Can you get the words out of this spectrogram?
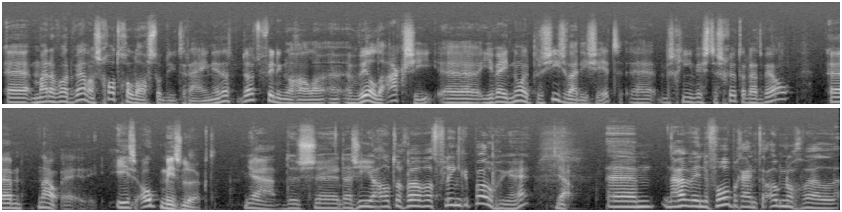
Eh, maar er wordt wel een schot gelost op die trein. En dat, dat vind ik nogal een, een wilde actie. Eh, je weet nooit precies waar die zit. Eh, misschien wist de schutter dat wel. Ehm, nou, is ook mislukt. Ja, dus daar zie je al toch wel wat flinke pogingen. Hè? Ja. Ehm, nou hebben we in de voorbereiding er ook nog wel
